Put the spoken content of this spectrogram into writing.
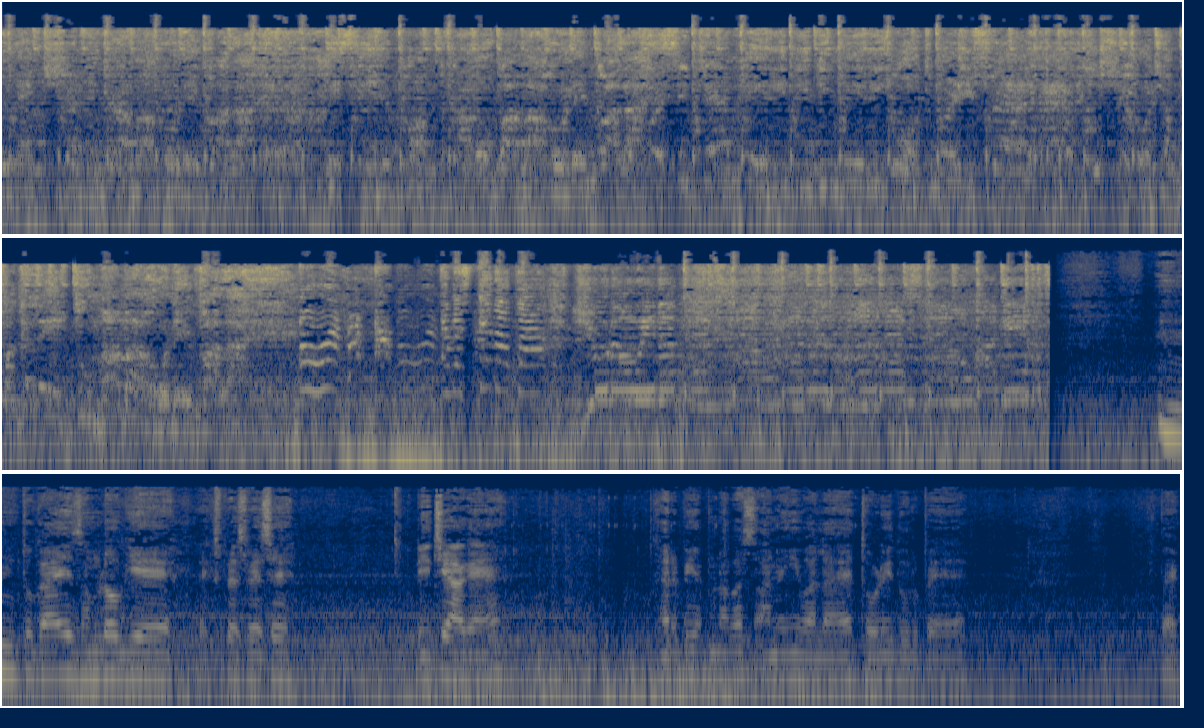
इलेक्शन ड्रामा होने वाला है किसी हिप का ओबामा होने वाला है प्रेसिडेंट तेरी दीदी मेरी बहुत बड़ी फ़ैन है खुश हो जा पगले तू मामा होने वाला है You know we the तो गाइज़ हम लोग ये एक्सप्रेस वे से नीचे आ गए हैं। घर भी अपना बस आने ही वाला है, थोड़ी दूर पे है। बट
